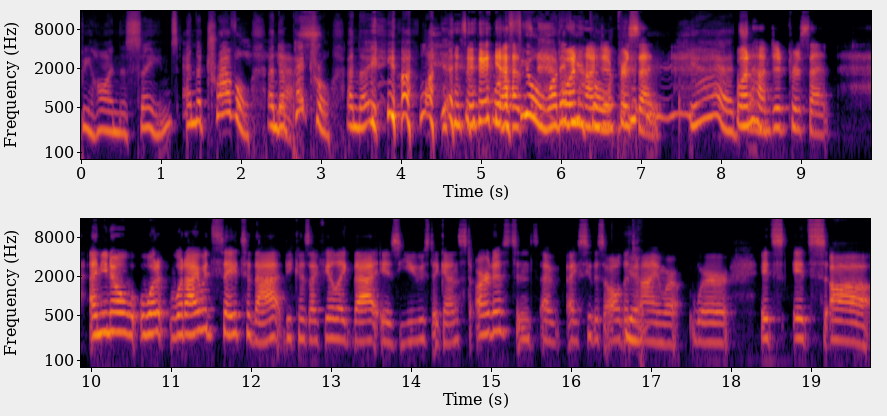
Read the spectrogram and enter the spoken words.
behind the scenes and the travel and yes. the petrol and the you know like yes. the fuel whatever 100% yeah 100% and you know what? What I would say to that, because I feel like that is used against artists, and I, I see this all the Yeah. time, where where it's it's uh,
